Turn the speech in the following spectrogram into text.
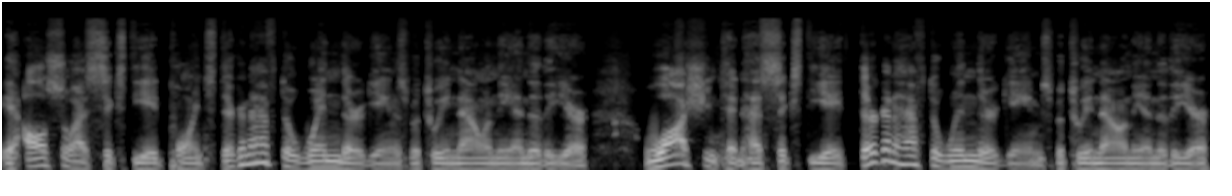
it also has 68 points. They're going to have to win their games between now and the end of the year. Washington has 68. They're going to have to win their games between now and the end of the year.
